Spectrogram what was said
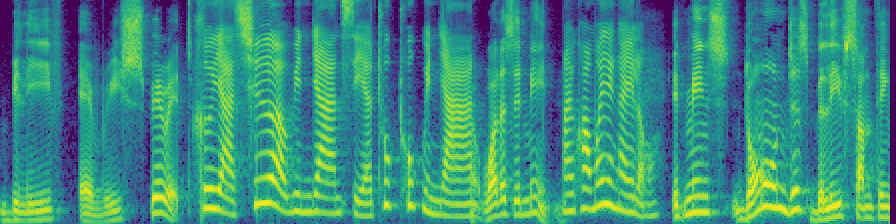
believe every spirit. คืออย่าเชื่อวิญญาณเสียทุกๆวิญญาณ What does it mean? หมายความว่ายังไงเหรอ It means don't just believe something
